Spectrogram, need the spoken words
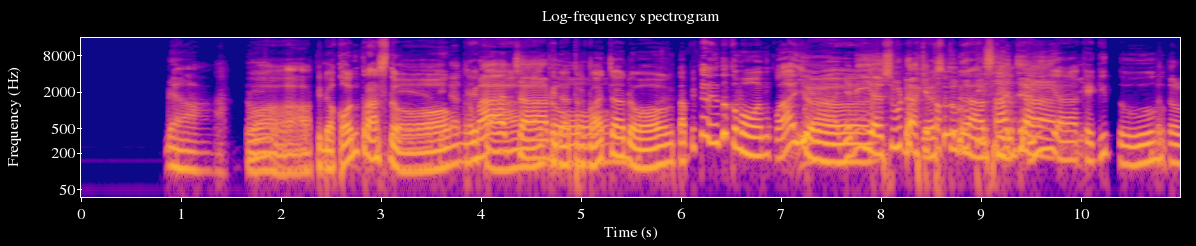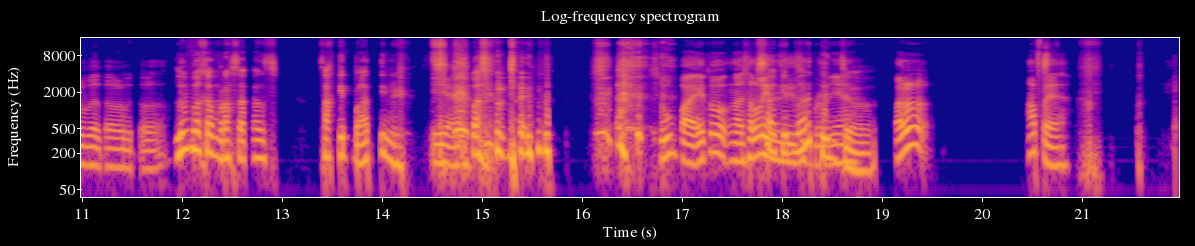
ya. Wah, tidak kontras Iya, dong. tidak ya terbaca kan? Tidak dong. terbaca dong. Tapi kan itu kemauan klien. Ya, jadi ya sudah Ya kita sudah, turuti saja. Iya, kayak gitu. Betul betul betul. Lu bakal merasakan sakit batin Iya. pas ngerjain tuh. Sumpah itu ngeselin sakit sih sebenarnya. Padahal apa ya?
